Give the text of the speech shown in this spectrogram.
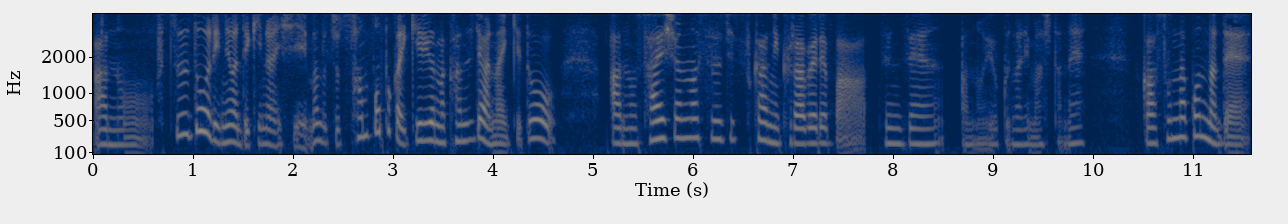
あの普通通りにはできないしまだちょっと散歩とか行けるような感じではないけどあの最初の数日間に比べれば全然あの良くなりましたね。だからそんなこんなで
